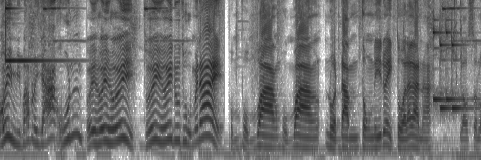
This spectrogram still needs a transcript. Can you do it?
เฮ้ยมีบัฟระยะคุณเฮ้ยเฮ้ยเฮ้ยเฮ้ยเฮ้ยดูถูกไม่ได้ ผมผมวางผมวางหนวดดำตรงนี้ด้วยอีกตัวแล้วกันนะ เราสโล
